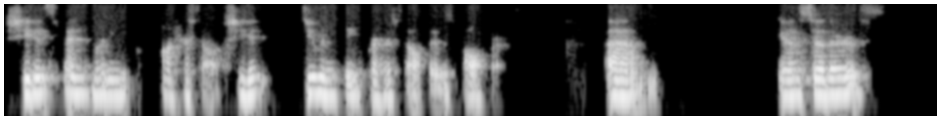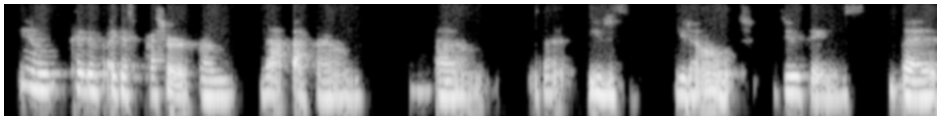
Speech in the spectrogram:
she didn't spend money on herself. She didn't do anything for herself. It was all for. Um, and so there's, you know, kind of, I guess, pressure from that background um, that you just, you don't do things that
